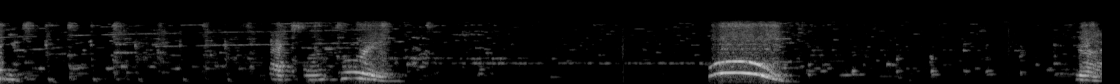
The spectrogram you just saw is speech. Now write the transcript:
Again. Excellent. Three. Woo! Good.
